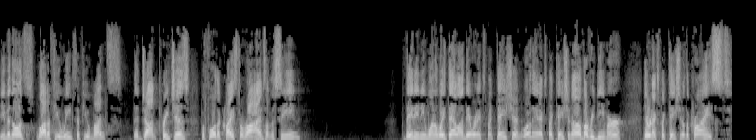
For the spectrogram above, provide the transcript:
Even though it's, what, a few weeks, a few months that John preaches before the Christ arrives on the scene. But they didn't even want to wait that long. They were in expectation. What were they in expectation of? A Redeemer. They were in expectation of the Christ.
